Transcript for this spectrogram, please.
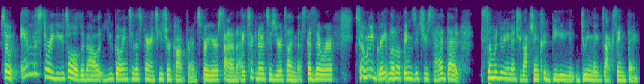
So, in the story you told about you going to this parent teacher conference for your son, I took notes as you were telling this because there were so many great little things that you said that someone doing an introduction could be doing the exact same thing.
